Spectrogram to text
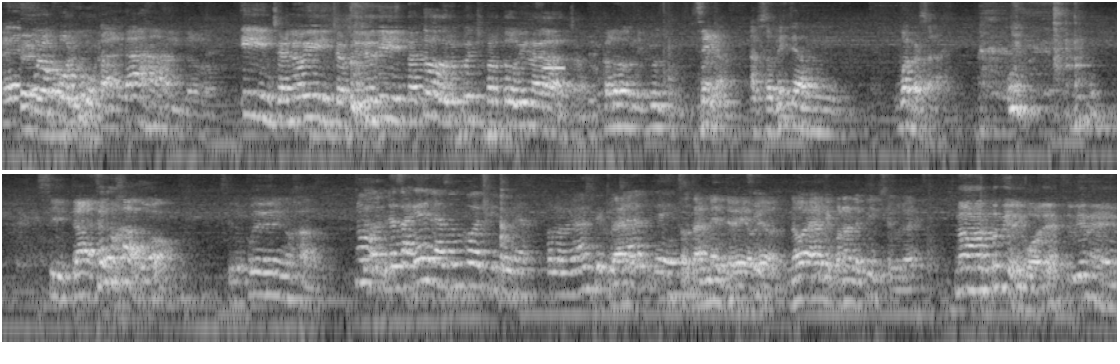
Eh, Uno por uno. Para tanto. Hincha, no hincha, periodista, todo. Me pueden chupar todo bien la gacha. Perdón, disculpe. Siga. Absorbiste a un buen personaje. Sí, está, está enojado. Se lo puede ver enojado. No, lo saqué de la zonco de figura, por lo que van a escuchar. Claro, de- totalmente, veo, Sí. veo. No va a haber que ponerle clip seguro a esto. No, no, estoy bien igual, ¿eh? Estoy bien. eh,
